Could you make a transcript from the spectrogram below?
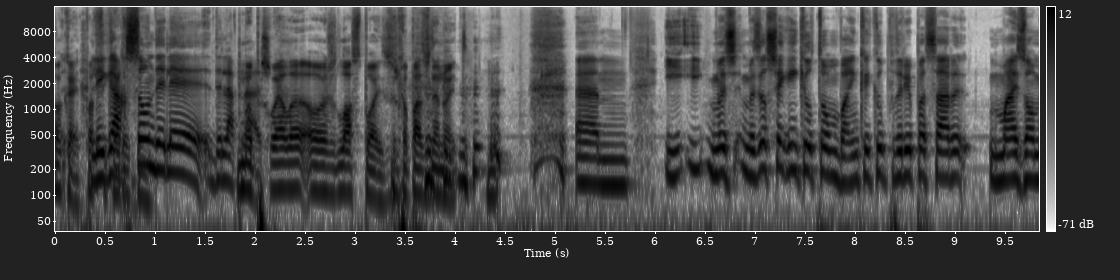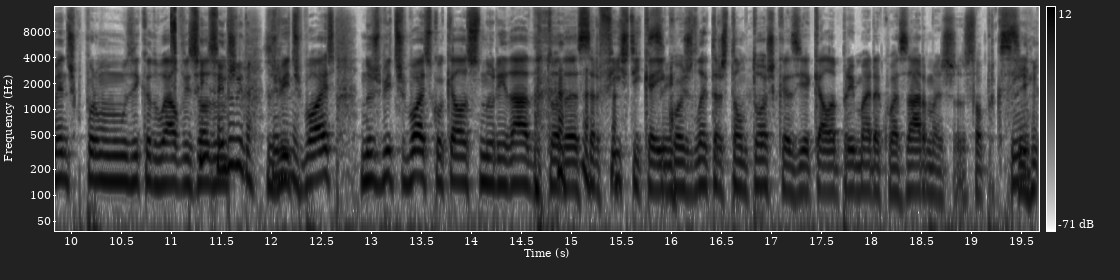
Ok, pode Les garçons assim. de la, de la Uma plage. prequela aos Lost Boys, os rapazes da noite. Um, e, e- mas, mas eles seguem aquilo tão bem que aquilo poderia passar mais ou menos que por uma música do Elvis ou Sim, sem dos, dúvida. dos Beach. Boys. Nos Beach Boys, com aquela sonoridade toda surfística e com as letras tão toscas e aquela primeira com as armas, só porque sim. Sim.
